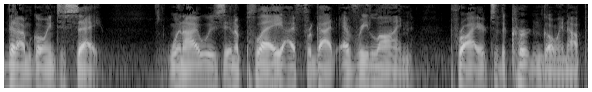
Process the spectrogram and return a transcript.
that I'm going to say. When I was in a play, I forgot every line prior to the curtain going up,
